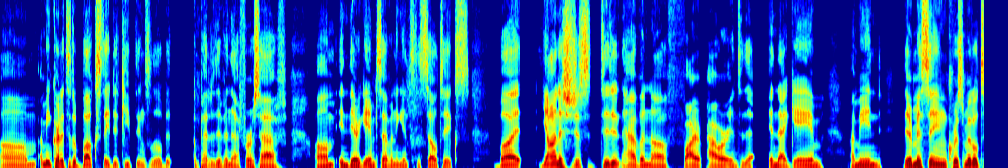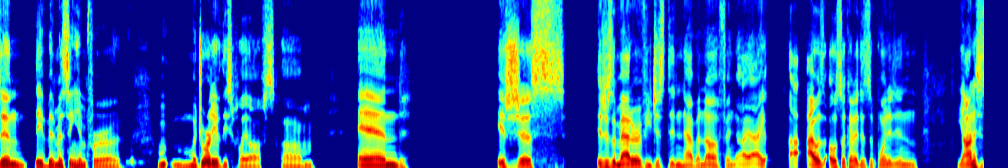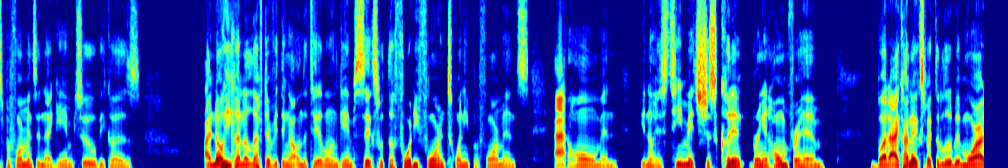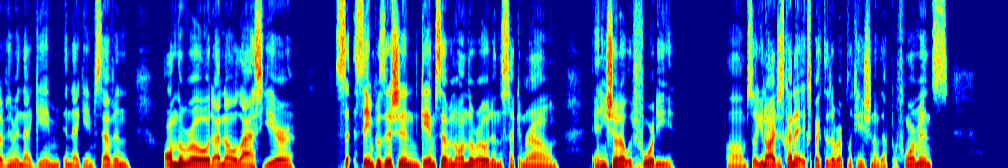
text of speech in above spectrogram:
Um, I mean, credit to the Bucks, they did keep things a little bit competitive in that first half. Um, in their game seven against the Celtics, but Giannis just didn't have enough firepower into that in that game. I mean, they're missing Khris Middleton. They've been missing him for a majority of these playoffs, um, and it's just it's just a matter of he just didn't have enough. And I I I, was also kind of disappointed in Giannis's performance in that game too because I know he kind of left everything out on the table in game six with the 44 and 20 performance at home. And, you know, his teammates just couldn't bring it home for him. But I kind of expected a little bit more out of him in that game, in that game seven on the road. I know last year, s- same position, game seven on the road in the second round, and he showed up with 40. Um, so, you know, I just kind of expected a replication of that performance.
